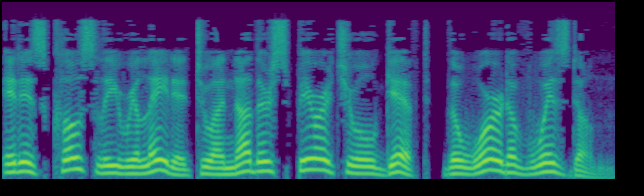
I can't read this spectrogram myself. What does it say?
It is closely related to another spiritual gift, the word of wisdom.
